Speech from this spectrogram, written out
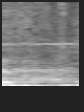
Ay,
